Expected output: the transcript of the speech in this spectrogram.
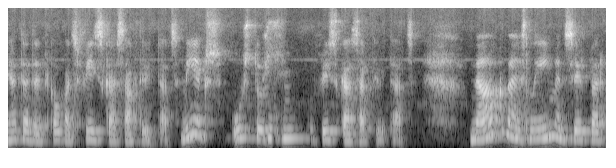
Ja, tātad kaut kādas fiziskās aktivitātes, miegs, uzturs, mm -hmm. fiziskās aktivitātes. Nākamais līmenis ir par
